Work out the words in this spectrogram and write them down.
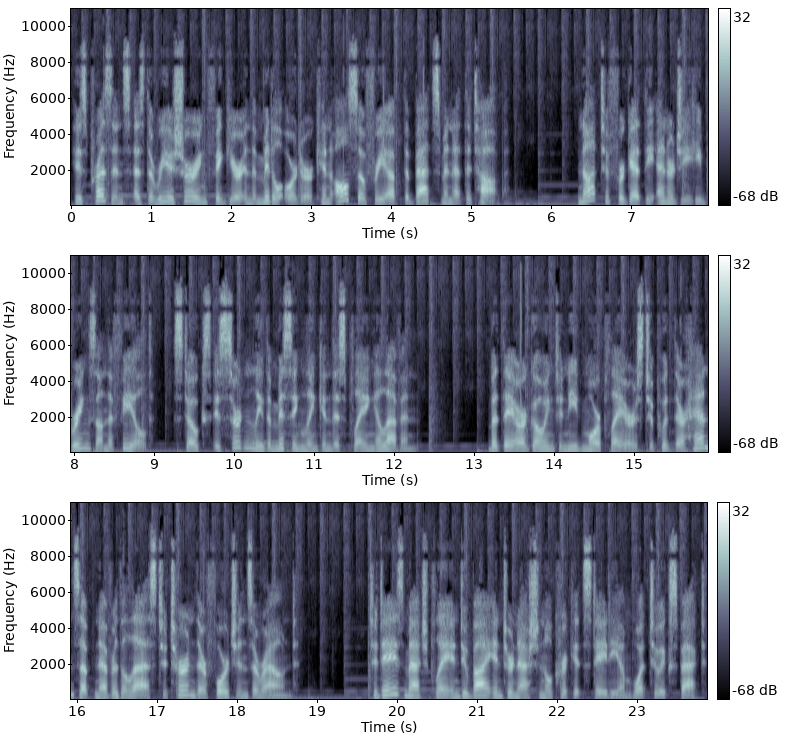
His presence as the reassuring figure in the middle order can also free up the batsmen at the top. Not to forget the energy he brings on the field, Stokes is certainly the missing link in this playing 11 but they are going to need more players to put their hands up nevertheless to turn their fortunes around. Today's match play in Dubai International Cricket Stadium What to expect,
